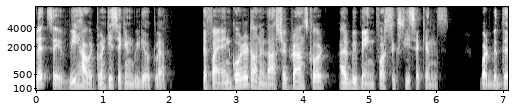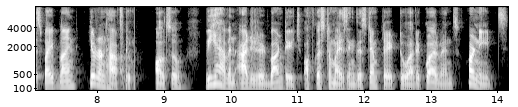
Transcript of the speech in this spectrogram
Let's say we have a 20 second video clip. If I encode it on Elastic Transcode, I'll be paying for 60 seconds. But with this pipeline, you don't have to. Also, we have an added advantage of customizing this template to our requirements or needs.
